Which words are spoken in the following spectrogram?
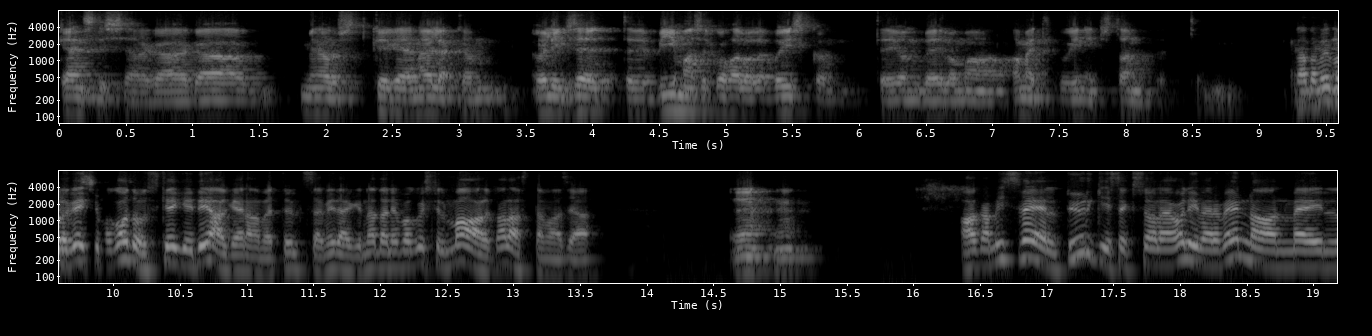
cancel'isse, aga, aga minu arust kõige naljakam oligi see, et viimasel kohal olev võistkond ei olnud veel oma ametlikku kinnitust andnud, et. Nad on võib-olla kõik juba kodus, keegi ei teagi enam, et üldse midagi, nad on juba kuskil maal kalastamas ja. jah, jah. aga mis veel, Türgis, eks ole, Oliver Venno on meil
